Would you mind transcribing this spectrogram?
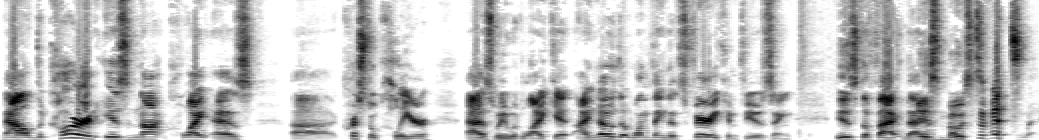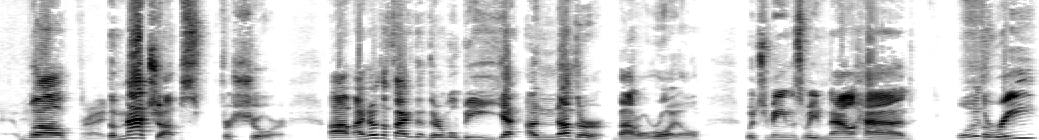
now the card is not quite as uh, crystal clear as we would like it i know that one thing that's very confusing is the fact that Is most of it? well, Right. the matchups for sure. Um, I know the fact that there will be yet another battle royal, which means we've now had Well, this- three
